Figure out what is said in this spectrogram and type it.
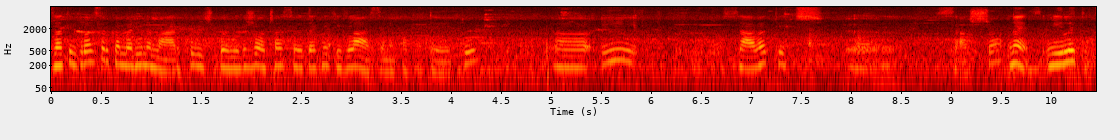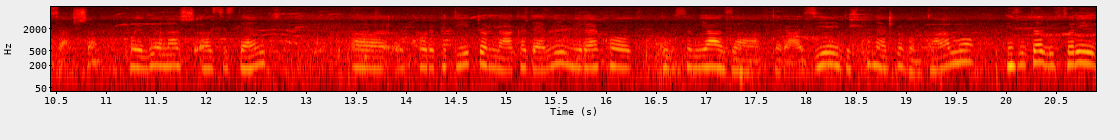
zatim profesorka Marina Marković, koja mi je držala časove tehnike glasa na fakultetu, i Savatić e, Saša, ne, Miletić Saša, koji je bio naš asistent, korepetitor na akademiji, mi je rekao da sam ja za terazije i da što ne probam tamo. Ja sam tada u stvari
